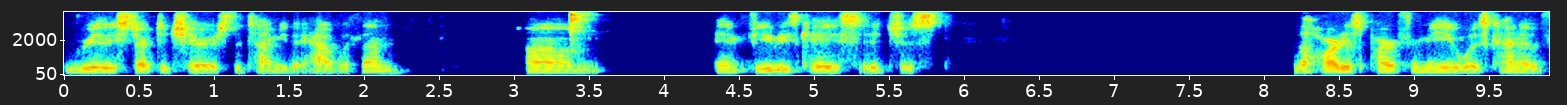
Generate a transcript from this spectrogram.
really start to cherish the time you they have with them. Um, in Phoebe's case, it just the hardest part for me was kind of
